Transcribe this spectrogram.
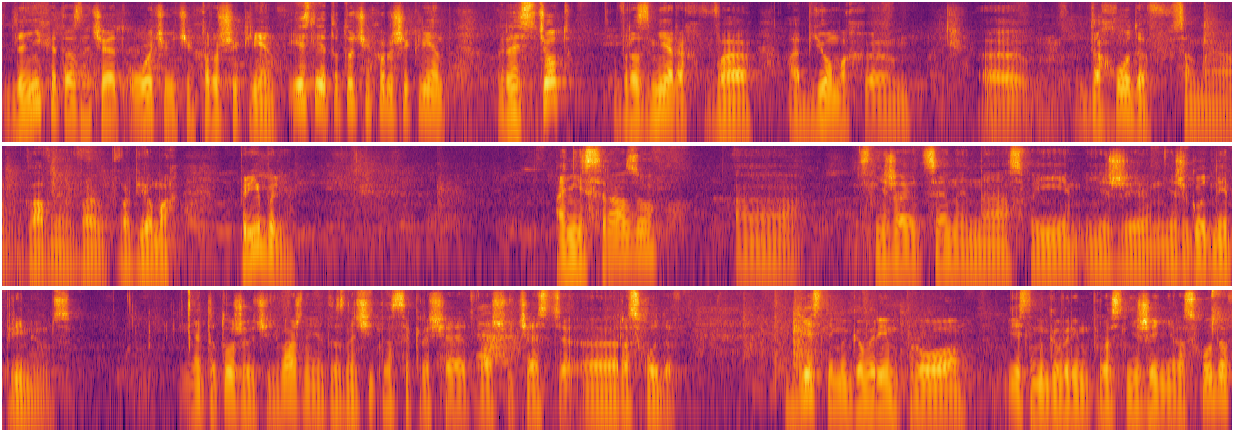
Для них это означает очень-очень хороший клиент. Если этот очень хороший клиент растет в размерах, в объемах э, э, доходов, самое главное, в, в объемах прибыли, они сразу э, снижают цены на свои ежегодные премиумс. Это тоже очень важно, и это значительно сокращает вашу часть э, расходов. Если мы говорим про, если мы говорим про снижение расходов,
